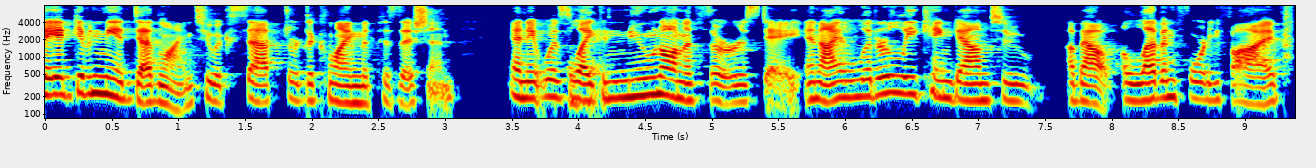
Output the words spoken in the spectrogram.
they had given me a deadline to accept or decline the position. And it was okay. like noon on a Thursday. And I literally came down to about 1145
